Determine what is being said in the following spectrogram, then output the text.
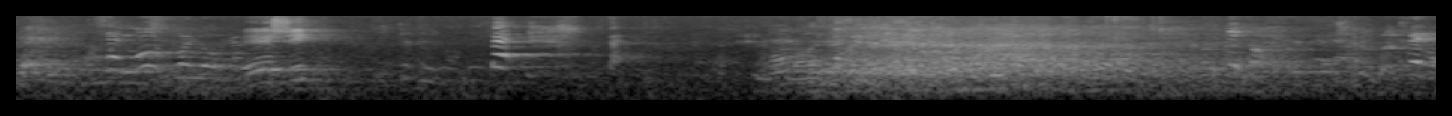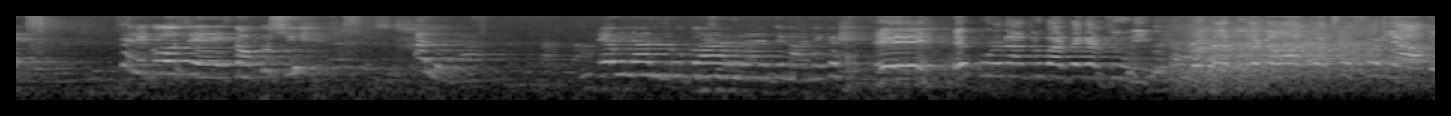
Sei morto allora. Esci, Beh, beh. Dico, se, se le cose sto così, allora è un altro par di maniche. e, e pure un altro par di garzuni, con tanto di cavallo accessoriato.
